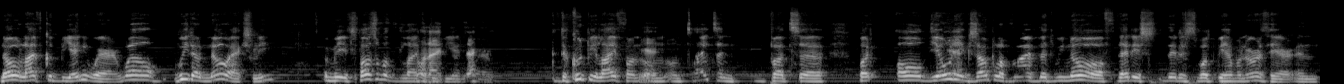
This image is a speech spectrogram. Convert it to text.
no, life could be anywhere. Well, we don't know actually. I mean, it's possible that life Well, could that- be exactly. There could be life on, Yeah. on, on Titan, but uh, but all the only Yeah. example of life that we know of that is that is what we have on Earth here, and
